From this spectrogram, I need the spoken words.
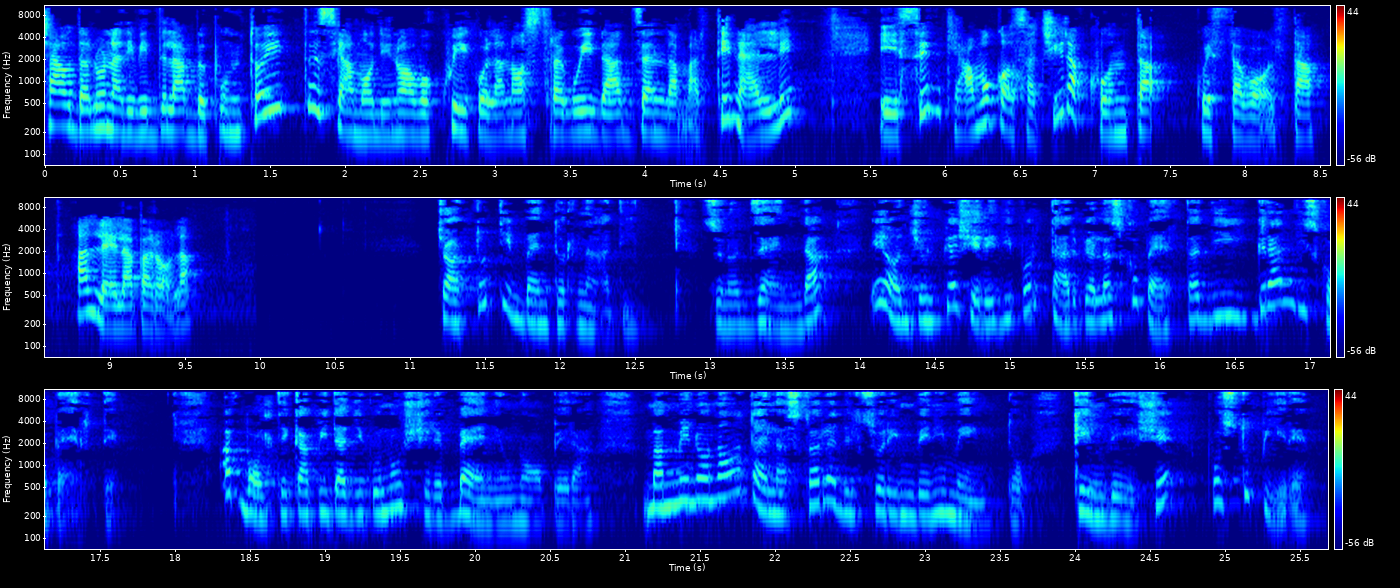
Ciao da lunadividlab.it, siamo di nuovo qui con la nostra guida Azienda Martinelli e sentiamo cosa ci racconta questa volta. A lei la parola. Ciao a tutti, bentornati. Sono Zenda e oggi ho il piacere di portarvi alla scoperta di grandi scoperte. A volte capita di conoscere bene un'opera, ma meno nota è la storia del suo rinvenimento, che invece può stupire.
